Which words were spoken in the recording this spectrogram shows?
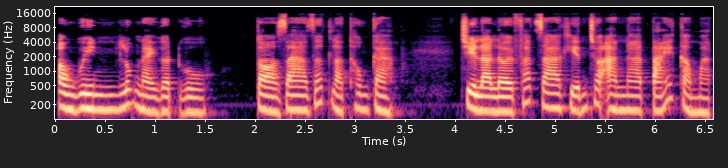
Ông Win lúc này gật gù, tỏ ra rất là thông cảm. Chỉ là lời phát ra khiến cho Anna tái cả mặt.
